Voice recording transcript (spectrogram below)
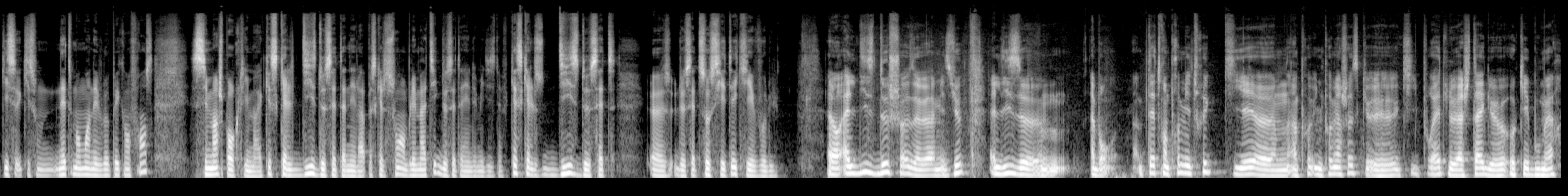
qui, sont nettement moins développés qu'en France. Ces marches pour le climat, qu'est-ce qu'elles disent de cette année-là? Parce qu'elles sont emblématiques de cette année 2019. Qu'est-ce qu'elles disent de cette, de cette société qui évolue? Alors, elles disent deux choses à mes yeux. Elles disent ah bon, peut-être un premier truc qui est euh, une première chose que, qui pourrait être le hashtag euh, OkBoomer,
